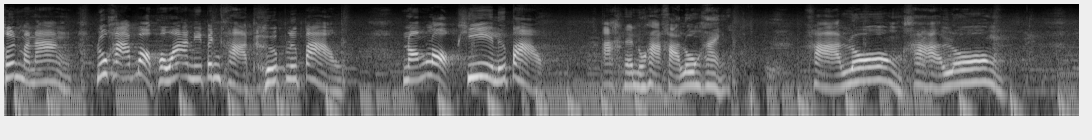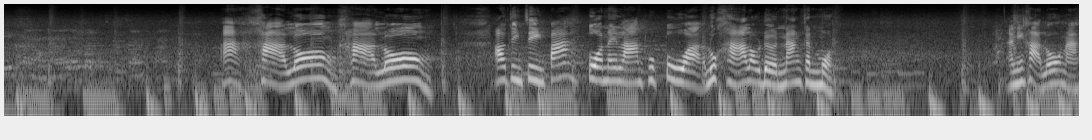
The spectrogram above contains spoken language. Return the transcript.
ขึ้นมานั่ง ลูกค้าบอกเพราะว่าอันนี้เป็นขาทึบหรือเปล่า น้องหลอกพี่หรือเปล่า อะเดี๋ยวหนูหาขาโล่งให้ ขาโล่ง ขาโล่ง อะขาโล่งขาโล่งเอาจริงๆป่ะตัวในร้านทุกตัวลูกค้าเราเดินนั่งกันหมด อันนี้ขาโล่งนะ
